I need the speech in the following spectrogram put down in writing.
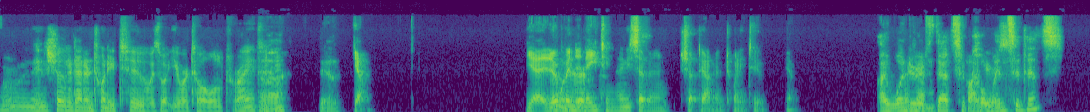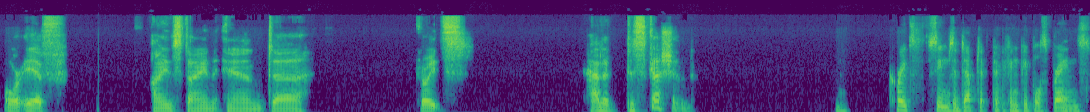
Mm, He shut it down in 22, is what you were told, right? Uh, yeah. Yeah, it I opened wonder in if- 1897 and shut down in 22. Yeah. I wonder Again, if that's a five years. coincidence or if Einstein and uh, Kreutz had a discussion. Kreutz seems adept at picking people's brains.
